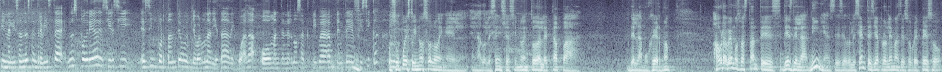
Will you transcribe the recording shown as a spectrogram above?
finalizando esta entrevista, ¿nos podría decir si es importante llevar una dieta adecuada o mantenernos activamente mm. física? Por supuesto, y no solo en, el, en la adolescencia, sino en toda la etapa de la mujer, ¿no? Ahora vemos bastantes, desde las niñas, desde adolescentes, ya problemas de sobrepeso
